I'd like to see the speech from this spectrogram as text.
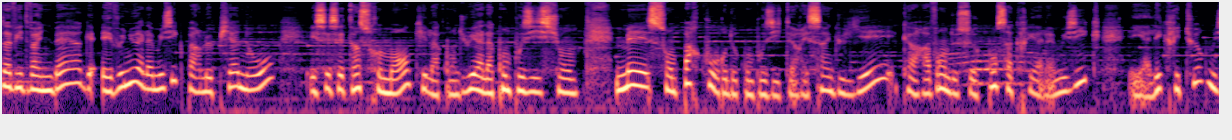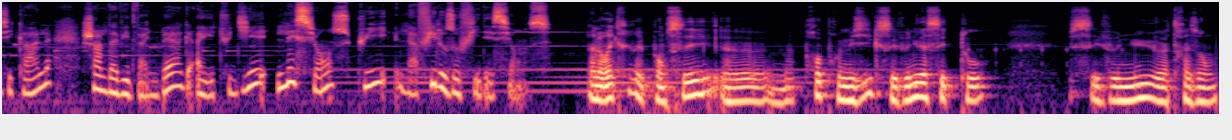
David Weinberg est venu à la musique par le piano et c'est cet instrument qui l'a conduit à la composition. Mais son parcours de compositeur est singulier car avant de se consacrer à la musique et à l'écriture musicale, Charles David Weinberg a étudié les sciences puis la philosophie des sciences. Alors écrire et penser, euh, ma propre musique, c'est venu assez tôt. C'est venu à 13 ans.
